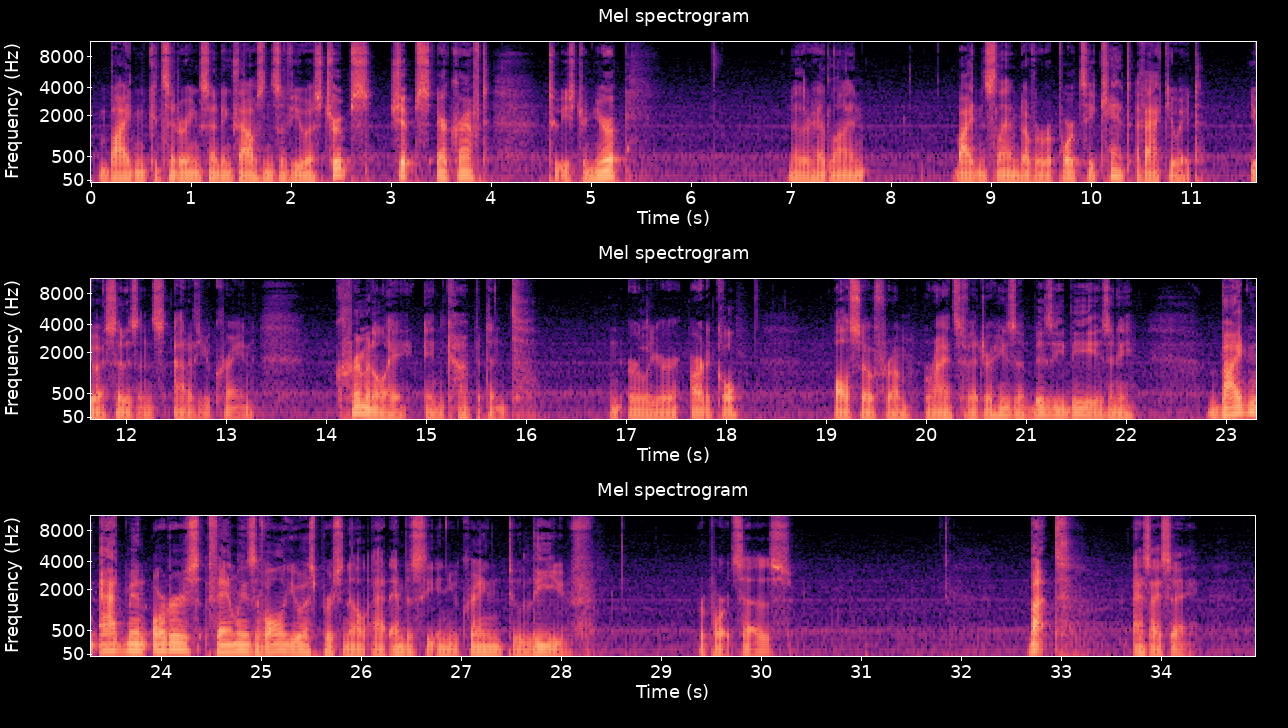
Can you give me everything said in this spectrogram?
Biden considering sending thousands of U.S. troops, ships, aircraft to Eastern Europe. Another headline Biden slammed over reports he can't evacuate U.S. citizens out of Ukraine criminally incompetent. An earlier article, also from Ryan Saavedra. He's a busy bee, isn't he? Biden admin orders families of all U.S. personnel at embassy in Ukraine to leave, report says. But, as I say,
